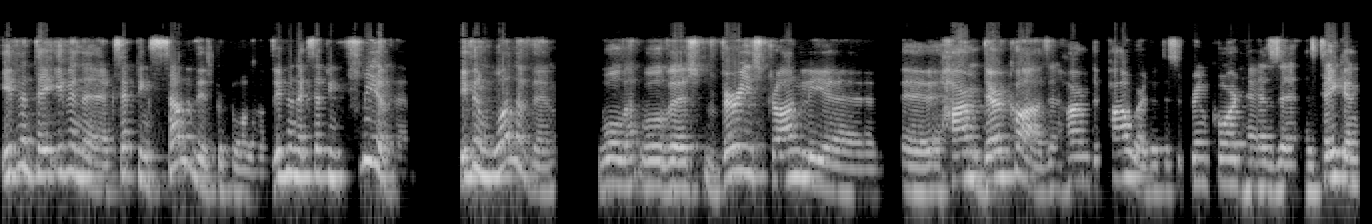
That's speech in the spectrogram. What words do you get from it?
even they, even accepting some of these proposals, even accepting three of them, even one of them will will uh, very strongly uh, uh, harm their cause and harm the power that the Supreme Court has uh, has taken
